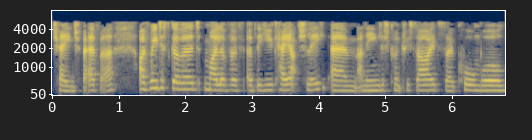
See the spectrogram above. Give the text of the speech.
changed forever. I've rediscovered my love of, of the UK actually, um, and the English countryside. So Cornwall,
